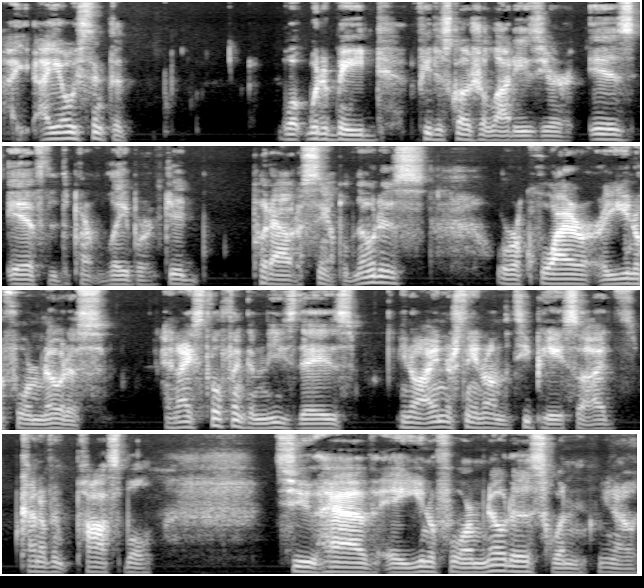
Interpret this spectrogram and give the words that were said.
I, I always think that what would have made fee disclosure a lot easier is if the Department of Labor did put out a sample notice or require a uniform notice. And I still think in these days, you know, I understand on the TPA side, it's kind of impossible to have a uniform notice when, you know,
